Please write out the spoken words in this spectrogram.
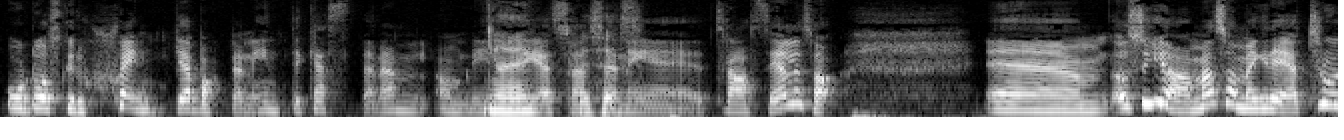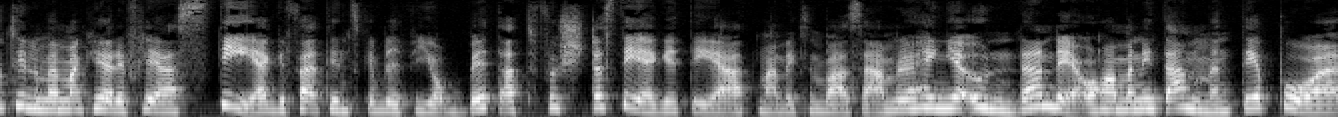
Och då ska du skänka bort den, inte kasta den om det inte Nej, är så precis. att den är trasig eller så. Ehm, och så gör man så med grejer, jag tror till och med man kan göra det i flera steg för att det inte ska bli för jobbigt. Att första steget är att man liksom bara säger, men nu hänger jag undan det och har man inte använt det på,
